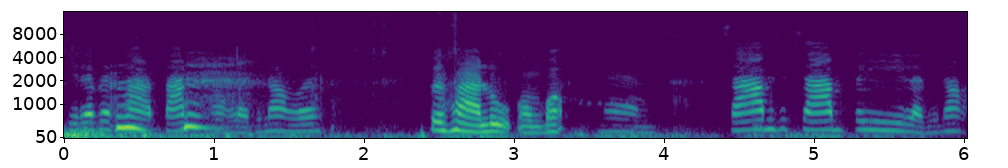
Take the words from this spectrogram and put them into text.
สิได้ไปผ่าตัดอะไรพี่น้องเอ้ยไปพาลูกออกบ่แม่นสามสิบสามปีแหละพี่น้อง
